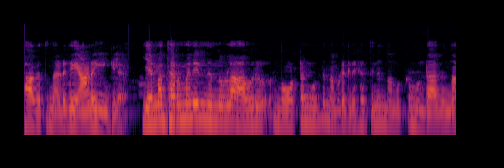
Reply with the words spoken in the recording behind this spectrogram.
ഭാഗത്ത് നടുകയാണ് എങ്കിൽ യമധർമ്മനിൽ നിന്നുള്ള ആ ഒരു നോട്ടം കൊണ്ട് നമ്മുടെ ഗൃഹത്തിനും നമുക്കും ഉണ്ടാകുന്ന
